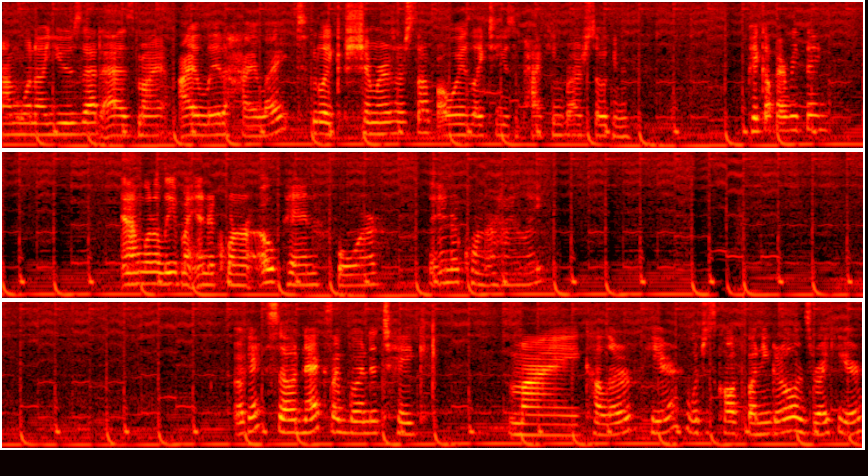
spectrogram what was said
I'm going to use that as my eyelid highlight. Like shimmers or stuff, I always like to use a packing brush so it can pick up everything. And I'm going to leave my inner corner open for the inner corner highlight. Okay, so next I'm going to take my color here, which is called Funny Girl. It's right here.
